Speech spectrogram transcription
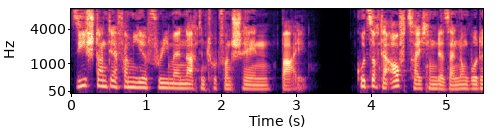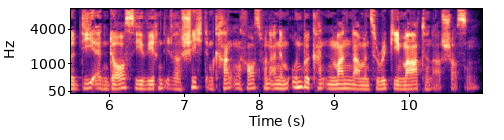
Sie stand der Familie Freeman nach dem Tod von Shane bei. Kurz nach der Aufzeichnung der Sendung wurde Deanne Dorsey während ihrer Schicht im Krankenhaus von einem unbekannten Mann namens Ricky Martin erschossen.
